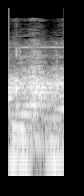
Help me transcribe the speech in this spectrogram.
দেখি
